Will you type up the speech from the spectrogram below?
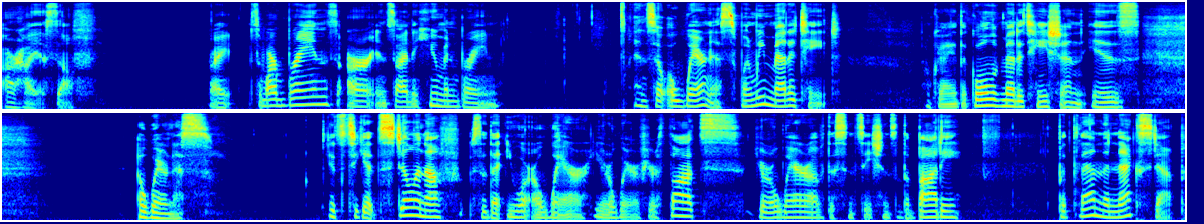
our highest self, right? So our brains are inside a human brain. And so, awareness, when we meditate, okay, the goal of meditation is awareness it's to get still enough so that you are aware. You're aware of your thoughts, you're aware of the sensations of the body. But then the next step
